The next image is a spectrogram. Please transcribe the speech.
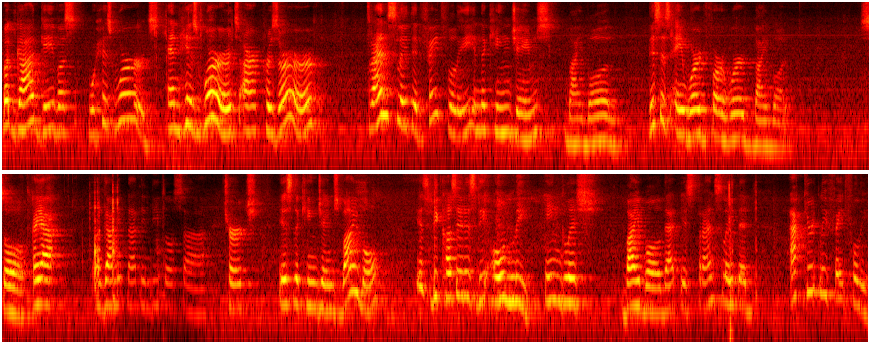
But God gave us His words, and His words are preserved, translated faithfully in the King James Bible. This is a word-for-word Bible. So, kaya ang gamit natin dito sa church is the King James Bible is because it is the only English Bible that is translated accurately, faithfully,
